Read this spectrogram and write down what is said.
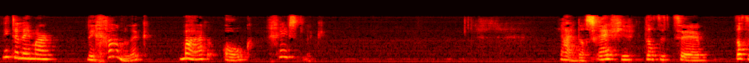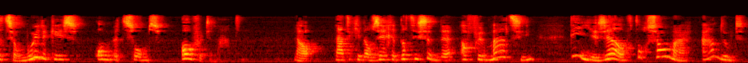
Niet alleen maar lichamelijk, maar ook geestelijk. Ja, en dan schrijf je dat het, eh, dat het zo moeilijk is om het soms over te laten. Nou, laat ik je dan zeggen, dat is een uh, affirmatie die je jezelf toch zomaar aandoet.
